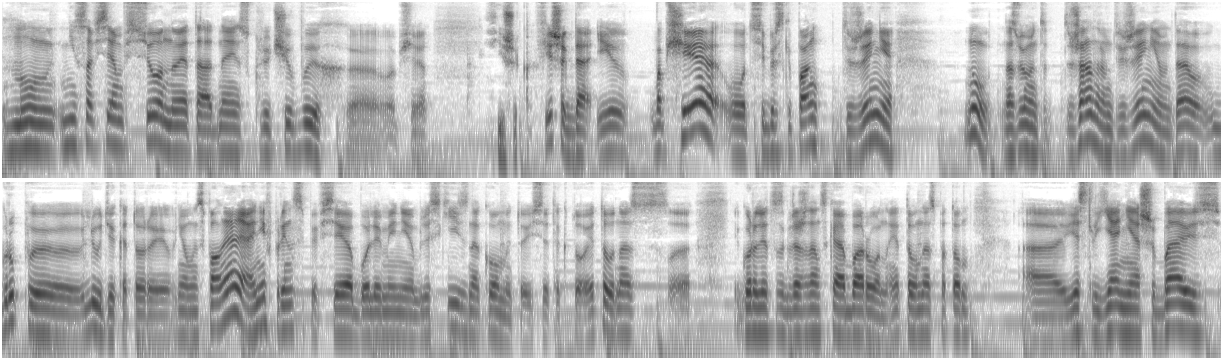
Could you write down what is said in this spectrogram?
Ну, не совсем все, но это одна из ключевых э, вообще... Фишек. Фишек, да. И вообще, вот сибирский панк движение ну, назовем это жанром, движением, да, группы, люди, которые в нем исполняли, они, в принципе, все более-менее близки и знакомы. То есть это кто? Это у нас э, Егор Лето с гражданской обороны. Это у нас потом, э, если я не ошибаюсь,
